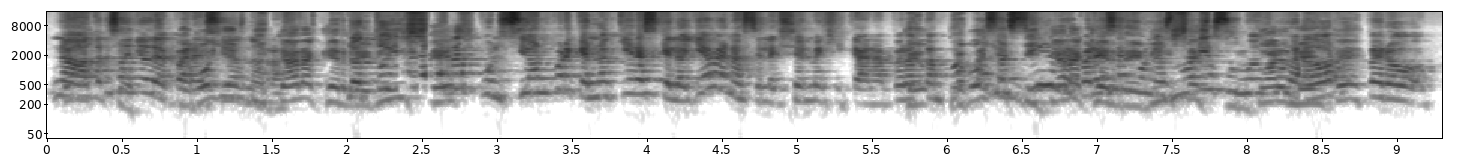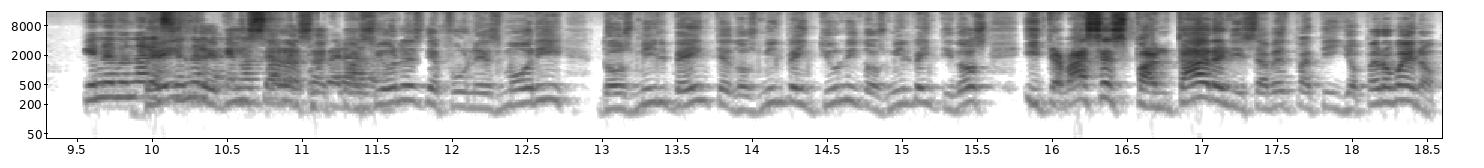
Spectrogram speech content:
No, tres años de aparecido. Te voy a invitar a que revises. Lo tuyo expulsión porque no quieres que lo lleven a selección mexicana, pero tampoco es así. Me parece que Funes Mori es un buen jugador, pero viene de una lesión de la que no se ha las actuaciones de Funes Mori 2020, 2021 y 2022 y te vas a espantar, Elizabeth Patillo. Pero bueno,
